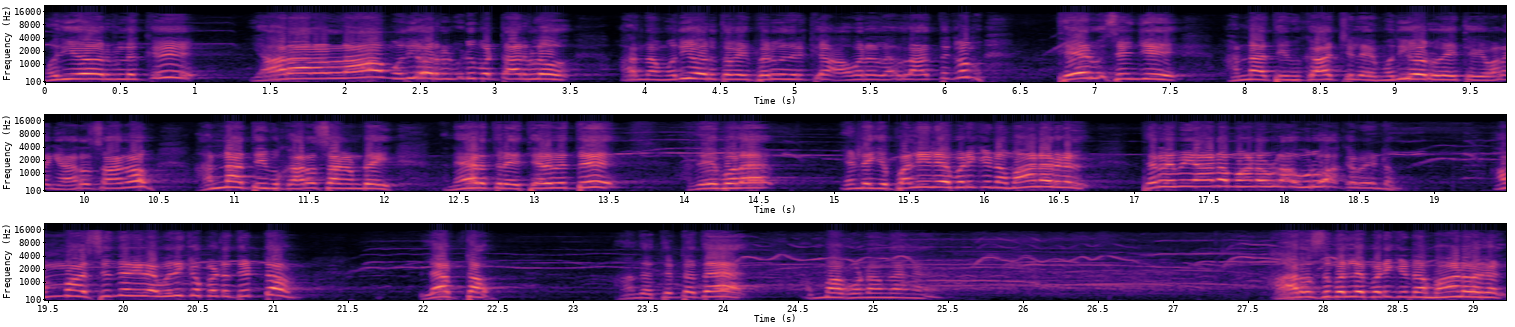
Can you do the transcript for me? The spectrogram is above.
முதியோர்களுக்கு யாரெல்லாம் முதியோர்கள் விடுபட்டார்களோ அந்த முதியோர் தொகை பெறுவதற்கு அவர்கள் எல்லாத்துக்கும் தேர்வு செஞ்சு அண்ணா திமுக ஆட்சியில் முதியோர் உதவித்தொகை வழங்கிய அரசாங்கம் அண்ணா திமுக அரசாங்கம் நேரத்தில் தெரிவித்து அதே போல இன்றைக்கு பள்ளியிலே படிக்கின்ற மாணவர்கள் திறமையான மாணவர்களாக உருவாக்க வேண்டும். அம்மா சிந்தனையில் ஒதுக்கப்பட்ட திட்டம் லேப்டாப் அந்த திட்டத்தை அம்மா கொண்டாந்தாங்க. அரசு பள்ளி படிக்கின்ற மாணவர்கள்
